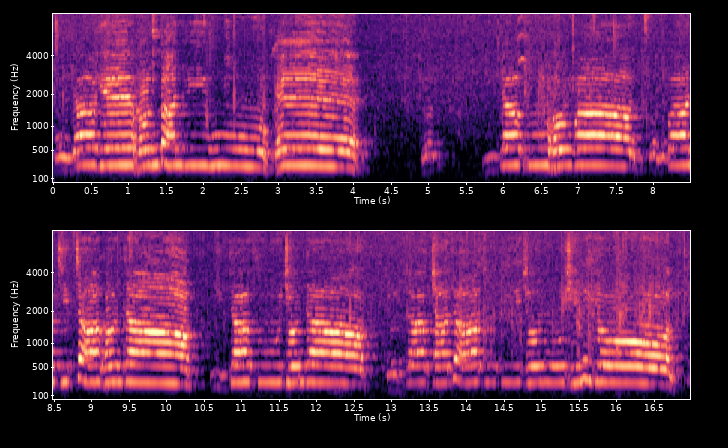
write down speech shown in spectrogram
공작의 헌관 이후 그 이자수 헌관 헌관 집작 헌작 이자수 전작 전작 수지 전후 신의전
